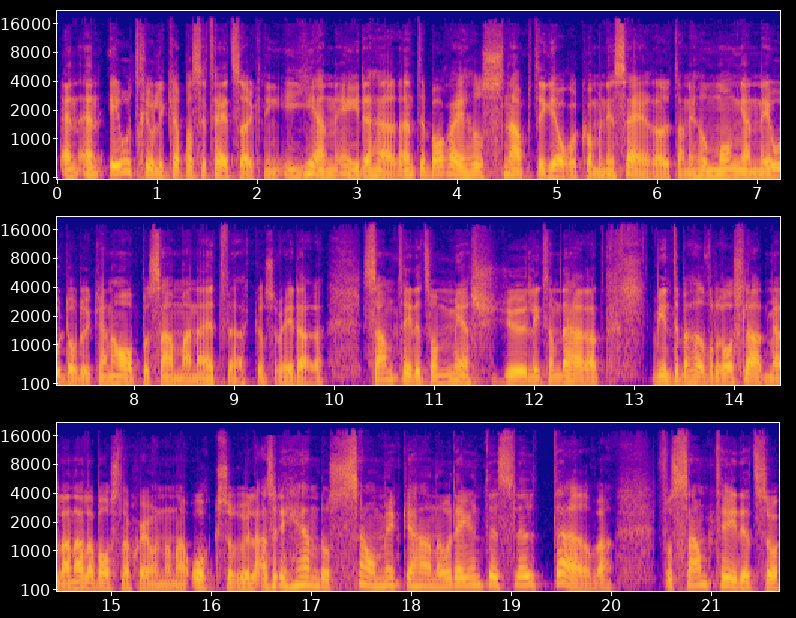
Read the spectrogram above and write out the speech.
en, en otrolig kapacitetsökning igen i det här. Inte bara i hur snabbt det går att kommunicera utan i hur många noder du kan ha på samma nätverk och så vidare. Samtidigt som Mesh ju liksom det här att vi inte behöver dra sladd mellan alla basstationerna också rullar. Alltså det händer så mycket här nu och det är ju inte slut där va. för samtidigt så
